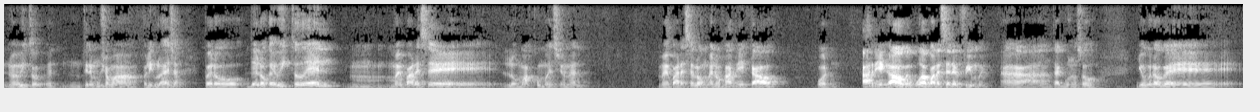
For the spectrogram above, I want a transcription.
no he visto, él tiene muchas más películas hechas, pero de lo que he visto de él mm, me parece lo más convencional, me parece lo menos arriesgado, por arriesgado que pueda parecer el filme ante algunos ojos. Yo creo que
